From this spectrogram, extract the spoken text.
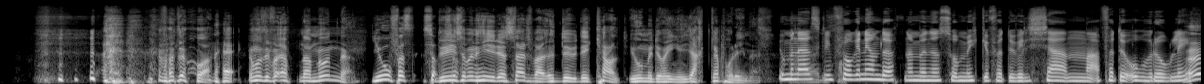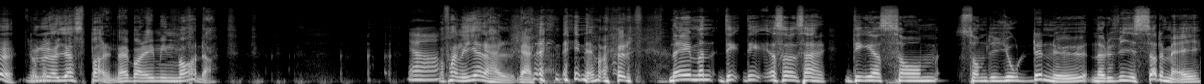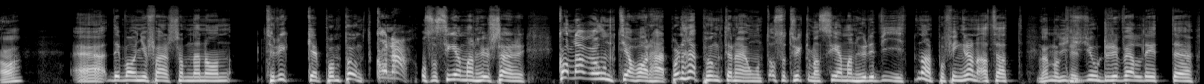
Vadå? Nej. Jag måste få öppna munnen. Jo, fast... Så, Du är ju så, som en hyresvärd som bara, du det är kallt. Jo men du har ingen jacka på dig inne. Jo men älskling, frågan är om du öppnar munnen så mycket för att du vill känna, för att du är orolig. Jag jag gäspar. Nej bara i min vardag. Ja. Vad fan är det här läkaren? nej, nej, men, nej, men det, det, alltså, så här, det som, som du gjorde nu när du visade mig, Ja. eh, det var ungefär som när någon trycker på en punkt, kolla! Och så ser man hur så här, kolla vad ont jag har här, på den här punkten har jag ont. Och så trycker man, ser man hur det vitnar på fingrarna. Alltså att men du okej. gjorde det väldigt... Eh,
